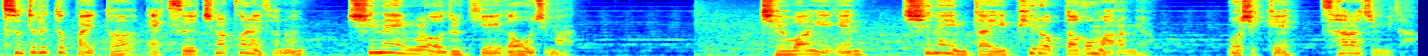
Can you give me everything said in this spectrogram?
스트리트 파이터 X 철권에서는 신의 힘을 얻을 기회가 오지만 제왕에겐 신의 힘 따위 필요 없다고 말하며 멋있게 사라집니다.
